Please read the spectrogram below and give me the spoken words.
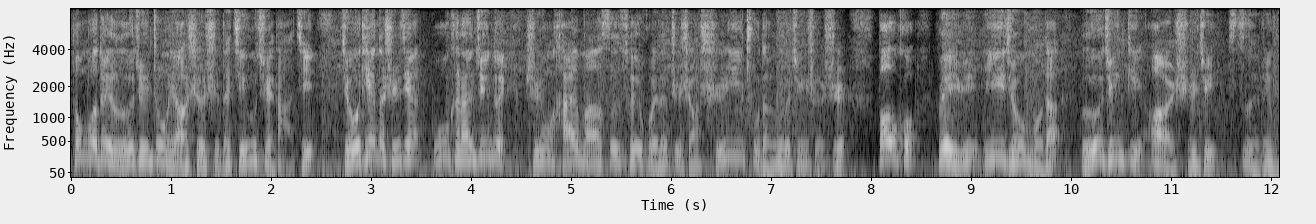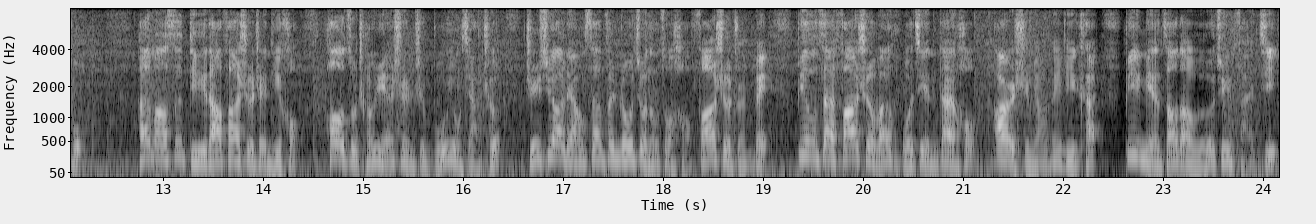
通过对俄军重要设施的精确打击，九天的时间，乌克兰军队使用海马斯摧毁了至少十一处的俄军设施，包括位于伊久姆的俄军第二十军司令部。海马斯抵达发射阵地后，炮组成员甚至不用下车，只需要两三分钟就能做好发射准备，并在发射完火箭弹后二十秒内离开，避免遭到俄军反击。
